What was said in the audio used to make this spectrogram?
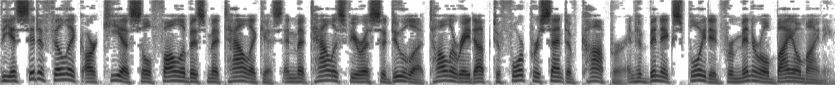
The acidophilic archaea Sulfolobus metallicus and Metallosphaera sedula tolerate up to 4% of copper and have been exploited for mineral biomining.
